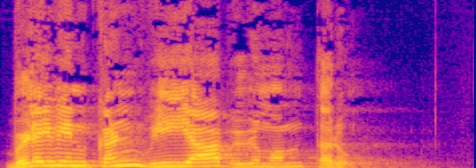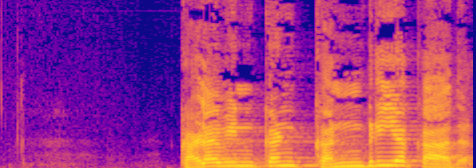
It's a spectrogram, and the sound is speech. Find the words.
விளைவின் கண் வீயா விழுமம் தரும். களவின் கண் கன்றிய காதல்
